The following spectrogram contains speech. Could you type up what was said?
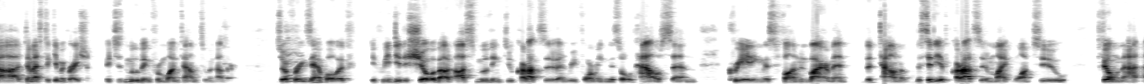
uh, domestic immigration, which is moving from one town to another. So, for Oh. example, if if we did a show about us moving to Karatsu and reforming this old house and creating this fun environment, the town of the city of Karatsu might want to film that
